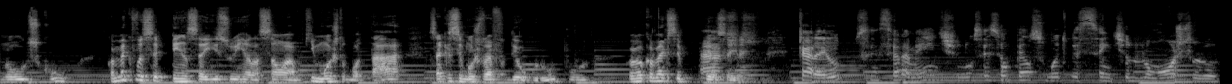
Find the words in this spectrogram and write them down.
no old school, como é que você pensa isso em relação a que monstro botar? Será que esse monstro vai foder o grupo? Como, é, como é que você pensa ah, isso? Cara, eu sinceramente não sei se eu penso muito nesse sentido do monstro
